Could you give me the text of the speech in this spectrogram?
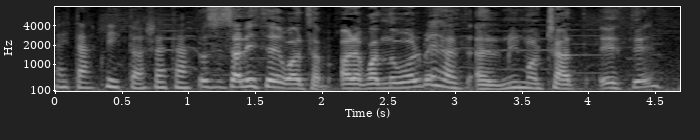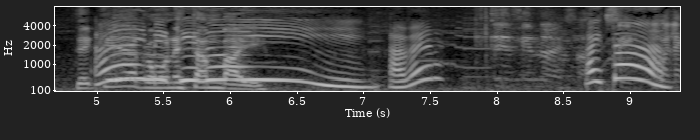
ahí está, listo, ya está. Entonces saliste de WhatsApp. Ahora, cuando volvés a- al mismo chat este, te queda Ay, como me un stand-by. A ver. Ahí está.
